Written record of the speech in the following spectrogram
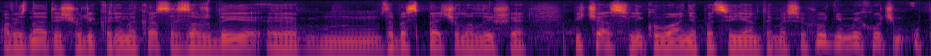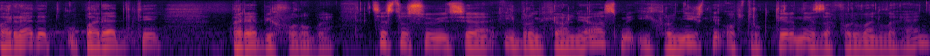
А ви знаєте, що лікаряна каса завжди е, забезпечила лише під час лікування пацієнтами. Сьогодні ми хочемо упередити, упередити перебіг хвороби. Це стосується і бронхіальної астми, і хронічних обструктивних захворювань легень.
